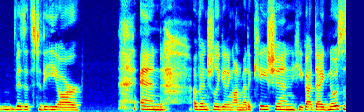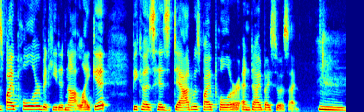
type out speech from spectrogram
visits to the ER, and eventually getting on medication. He got diagnosed as bipolar, but he did not like it because his dad was bipolar and died by suicide. Hmm.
